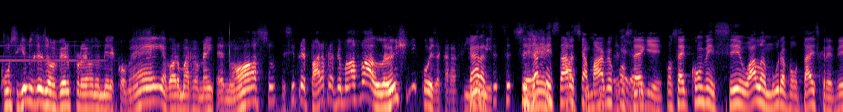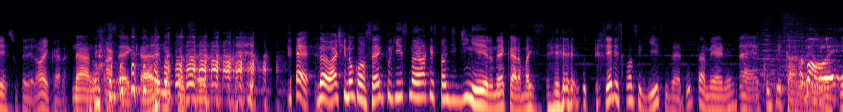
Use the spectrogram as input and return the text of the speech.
conseguimos resolver o problema do Miracle Man, agora o Marvel Man é nosso. Você se prepara pra ver uma avalanche de coisa, cara. Filme, Cara, vocês já pensaram se a Marvel é consegue, consegue convencer o Alan Moore a voltar a escrever super-herói, cara? Não, não consegue, cara. Não consegue. É, não, eu acho que não consegue porque isso não é uma questão de dinheiro, né, cara? Mas se eles conseguissem, velho, puta merda, hein? É complicado. Tá né? bom, é, ali.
